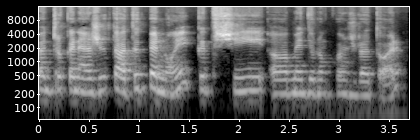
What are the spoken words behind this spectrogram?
pentru că ne ajută atât pe noi cât și mediul înconjurător.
